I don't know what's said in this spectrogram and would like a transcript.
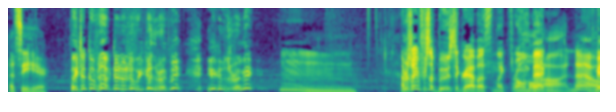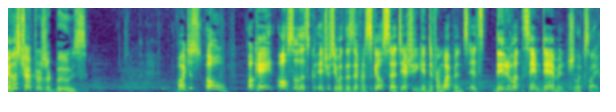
Let's see here. Wait, don't go for that. No, no, no. You're going the wrong way. You're going the wrong way. Hmm. I'm just waiting for some booze to grab us and like throw them Hold back. on now. Maybe those trapdoors are booze. Oh, I just. Oh, okay. Also, that's interesting with those different skill sets. You actually get different weapons. It's they do about the same damage. Looks like.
